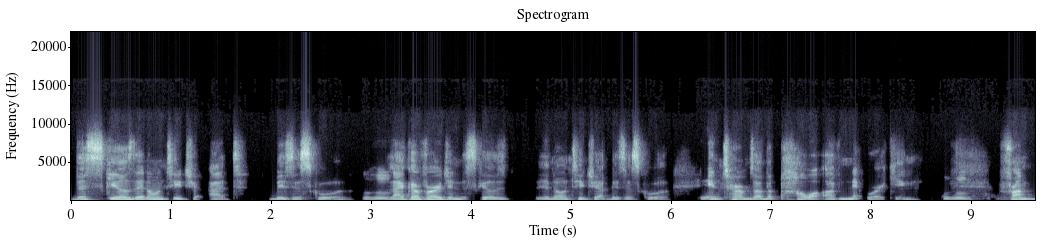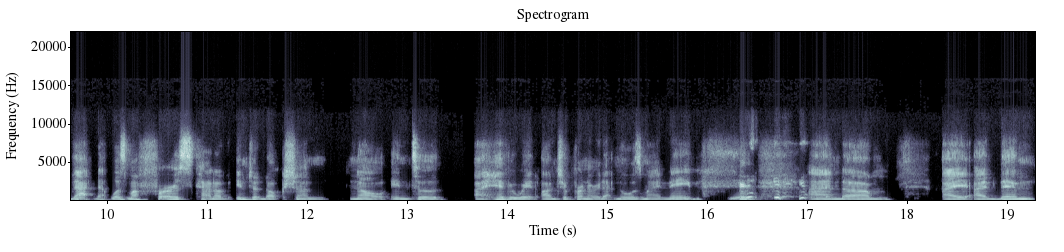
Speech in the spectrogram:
The skills they don't teach you at business school. Mm-hmm. Like a virgin, the skills they don't teach you at business school yeah. in terms of the power of networking. Mm-hmm. From that, that was my first kind of introduction now into a heavyweight entrepreneur that knows my name. Yeah. and um, I, I then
